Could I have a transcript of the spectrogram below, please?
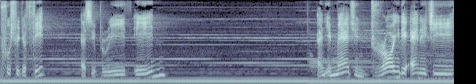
push with your feet as you breathe in. And imagine drawing the energy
